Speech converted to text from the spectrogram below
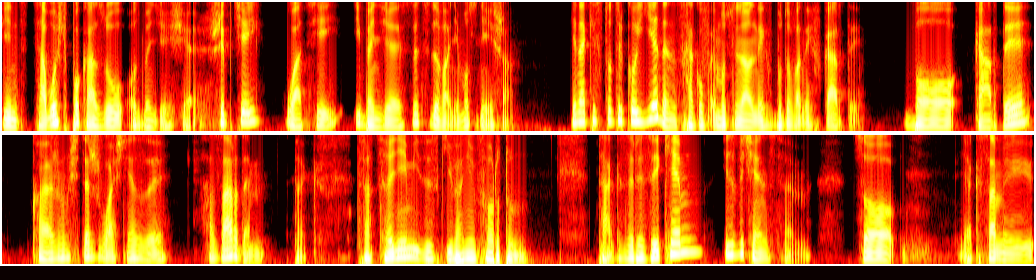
Więc całość pokazu odbędzie się szybciej, łatwiej i będzie zdecydowanie mocniejsza. Jednak jest to tylko jeden z haków emocjonalnych wbudowanych w karty, bo karty kojarzą się też właśnie z hazardem. Tak, z straceniem i zyskiwaniem fortun. Tak, z ryzykiem i zwycięstwem, co, jak sami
